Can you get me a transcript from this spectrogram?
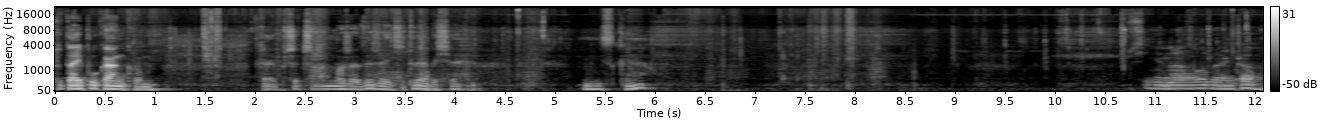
tutaj płukanką. Tak, przytrzymam może wyżej ci tu, jakby się miskę. Ci nie nalało do rękawa.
